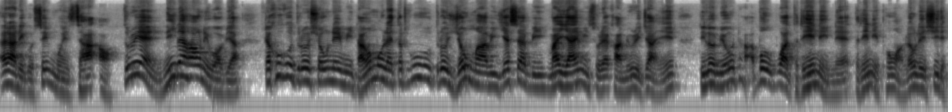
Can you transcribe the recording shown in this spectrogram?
အဲ့ဒါတွေကိုစိတ်ဝင်စားအောင်သူတို့ရဲ့နီလန်းဟောင်းတွေပေါ့ဗျာ တခုခုသူတို့ရှုံးနေပြီဒါမှမဟုတ်လဲတခုခုသူတို့ရုပ်မာပြီးရက်ဆက်ပြီးမိုက်ရိုင်းပြီဆိုတဲ့အခါမျိုးတွေကြရင်ဒီလိုမျိုးဒါအပုတ်အပွားသတင်းတွေနဲ့သတင်းတွေဖုံးအောင်လုပ်လို့ရှိတယ်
